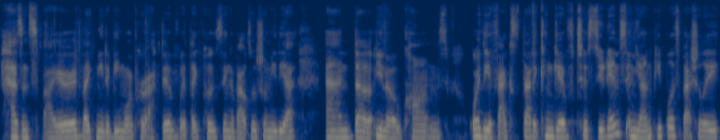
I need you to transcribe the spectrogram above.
has inspired like me to be more proactive with like posting about social media and the, you know, cons or the effects that it can give to students and young people especially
